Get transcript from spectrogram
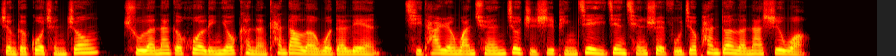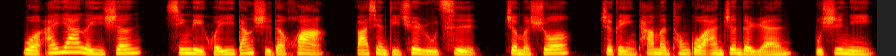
整个过程中，除了那个霍林有可能看到了我的脸，其他人完全就只是凭借一件潜水服就判断了那是我。我哎呀了一声，心里回忆当时的话，发现的确如此。这么说，这个引他们通过暗阵的人。不是你，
